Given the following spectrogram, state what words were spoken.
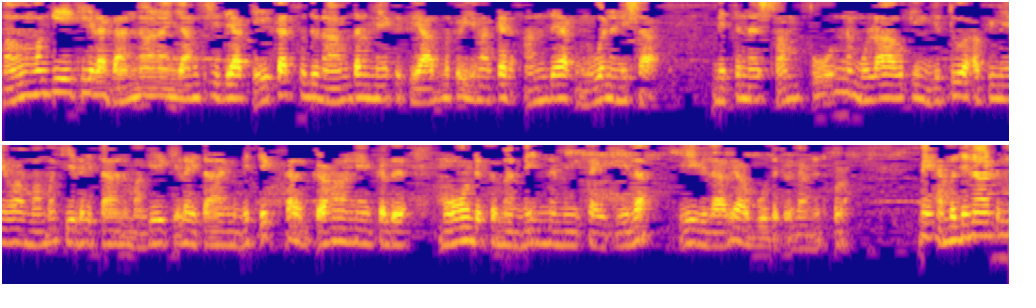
මම මගේ කියලා ගන්නවා නම් යම් කිසි දෙයක් ඒකත් හුදු නාම ධර්මයක ක්‍රියාත්මක වීමක් අන්දයක් නොවන නිසා. මෙතන සම්පූර්ණ මුලාවකින් යුතුව අපි මේවා මම කියලා හිතාන මගේ කියලා හිතාන මෙතෙක් කල ග්‍රහණය කළ මෝඩකම මෙන්න මේකයි කියලා ඒ වෙලාවේ අවබෝධ කරගන්නට පුළුවන්. මේ හැම දිනාටම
